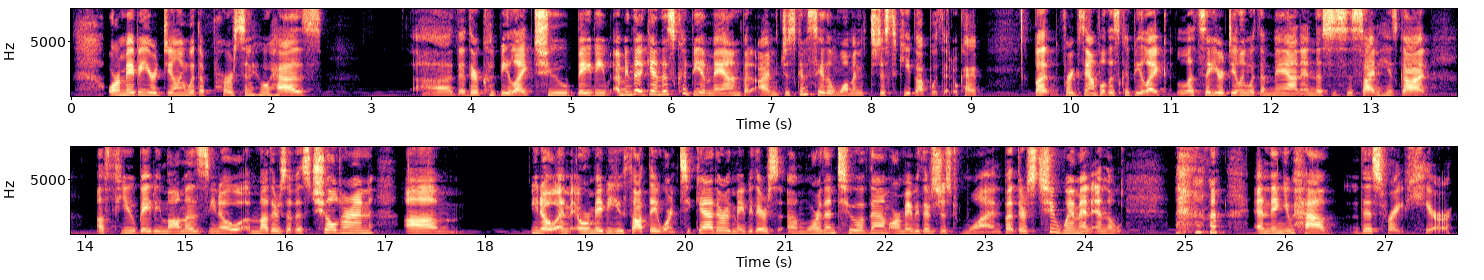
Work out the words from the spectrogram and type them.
or maybe you're dealing with a person who has uh, there could be like two baby. I mean, again, this could be a man, but I'm just going to say the woman just to keep up with it, okay? But for example, this could be like, let's say you're dealing with a man and this is his side, and he's got a few baby mamas, you know, mothers of his children, um, you know, and, or maybe you thought they weren't together. Maybe there's uh, more than two of them, or maybe there's just one, but there's two women in the, and then you have this right here.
